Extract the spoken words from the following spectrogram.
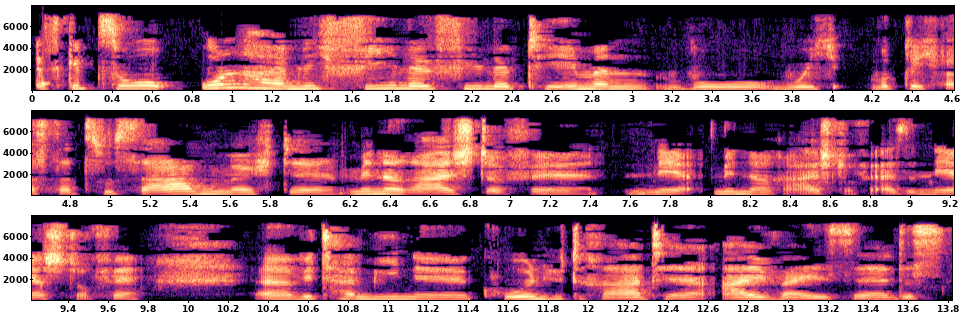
es gibt so unheimlich viele, viele Themen, wo, wo ich wirklich was dazu sagen möchte. Mineralstoffe, Nähr, Mineralstoffe, also Nährstoffe, äh, Vitamine, Kohlenhydrate, Eiweiße, das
